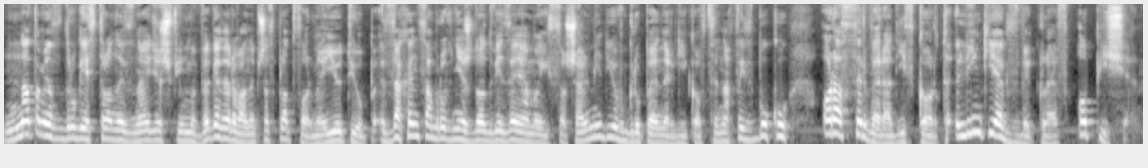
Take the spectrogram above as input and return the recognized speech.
natomiast z drugiej strony znajdziesz film wygenerowany przez platformę YouTube. Zachęcam również do odwiedzenia moich social mediów, grupy Energikowcy na Facebooku oraz serwera Discord. Linki jak zwykle w opisie.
